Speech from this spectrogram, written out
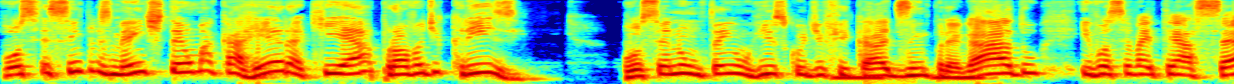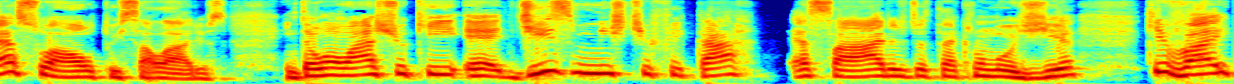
você simplesmente tem uma carreira que é a prova de crise. Você não tem o risco de ficar desempregado e você vai ter acesso a altos salários. Então, eu acho que é desmistificar essa área de tecnologia que vai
